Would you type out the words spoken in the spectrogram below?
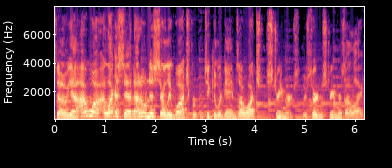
So yeah, I wa- like I said, I don't necessarily watch for particular games. I watch streamers. There's certain streamers I like.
